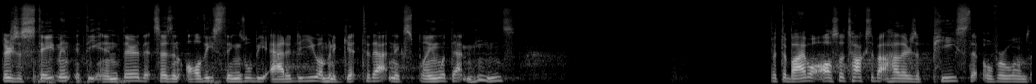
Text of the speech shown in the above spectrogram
There's a statement at the end there that says, and all these things will be added to you. I'm going to get to that and explain what that means. But the Bible also talks about how there's a peace that overwhelms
